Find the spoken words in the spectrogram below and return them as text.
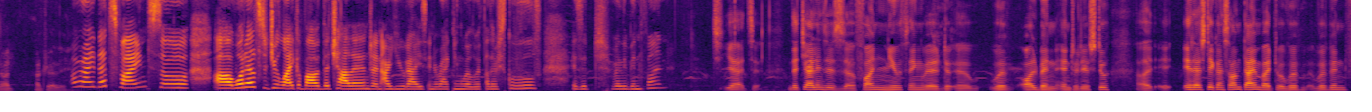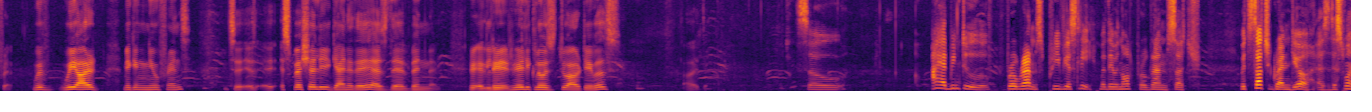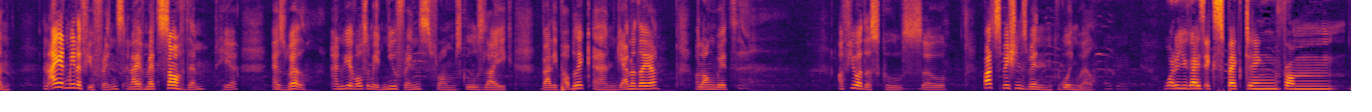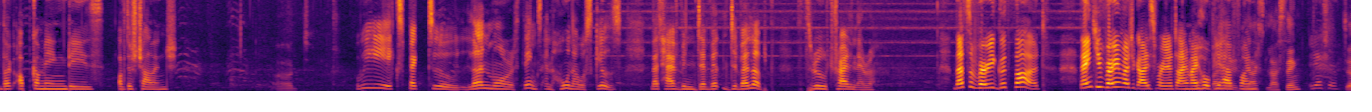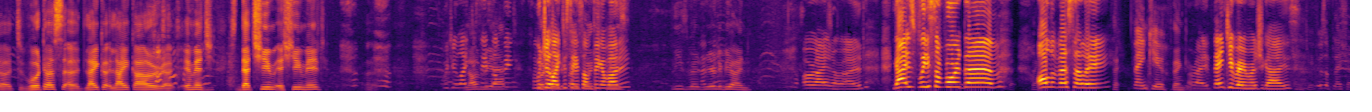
Not not really. All right, that's fine. So, uh, what else did you like about the challenge? And are you guys interacting well with other schools? Is it really been fun? Yeah, it's, uh, the challenge is a fun new thing we're uh, we've all been introduced to. Uh, it, it has taken some time, but we've we've been we've we are making new friends. It's, uh, especially Ganade as they've been re- re- really close to our tables. Uh, So I had been to programs previously, but they were not programs such with such grandeur as this one. And I had made a few friends, and I have met some of them here as well. And we have also made new friends from schools like Valley Public and Gyanodaya, along with a few other schools. So participation's been going well. What are you guys expecting from the upcoming days of this challenge? uh, We expect to learn more things and hone our skills that have been deve- developed through trial and error. That's a very good thought. Thank you very much, guys, for your time. I hope by you have way, fun. Last, last thing, Yeah, sure. uh, to vote us uh, like like our uh, image that she uh, she made. Would you like Love to say React something? for Would you like to say something points, about please. it? Please, we're really behind. All right, all right. Guys, please support them. All the best, LA. Thank you. Thank you. All right. Thank you very much, guys. It was a pleasure.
